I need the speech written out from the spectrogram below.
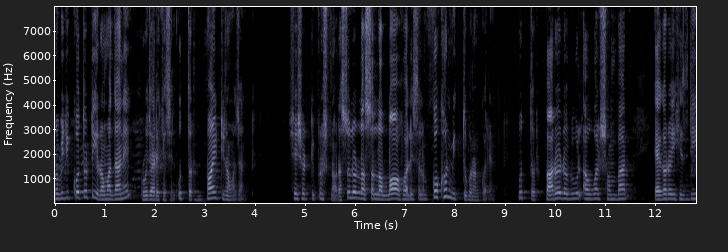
নবীজি কতটি রমাদানে রোজা রেখেছেন? উত্তর, নয়টি রমাজান ছেষট্টি প্রশ্ন রাসুল্লাহ সাল্লাহ আলি সাল্লাম কখন মৃত্যুবরণ করেন? উত্তর, বারোই রবিউল আউ্য়াল সোমবার, এগারোই হিজড়ি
